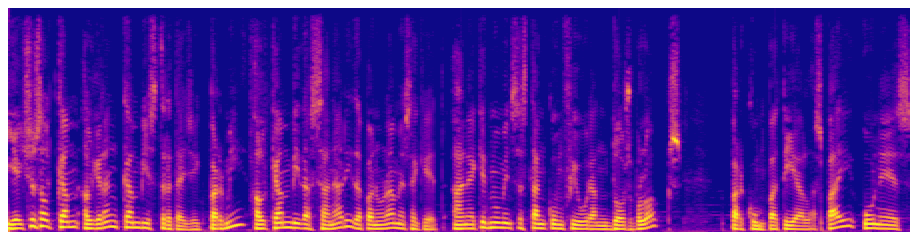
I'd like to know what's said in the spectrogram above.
i això és el, camp, el gran canvi estratègic. Per mi, el canvi d'escenari, de panorama, és aquest. En aquest moment s'estan configurant dos blocs per competir a l'espai. Un és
